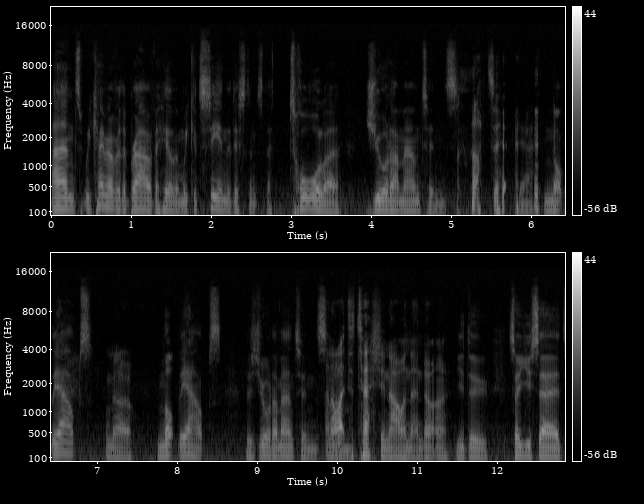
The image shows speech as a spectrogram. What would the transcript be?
and we came over the brow of a hill, and we could see in the distance the taller Jura Mountains. That's it. Yeah, not the Alps, No. not the Alps. The Jura Mountains. And I like Um, to test you now and then, don't I? You do. So you said,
